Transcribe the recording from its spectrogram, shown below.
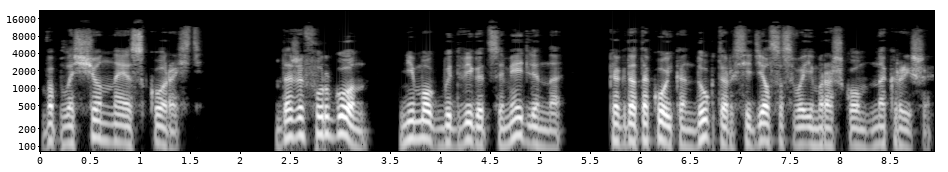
воплощенная скорость. Даже фургон не мог бы двигаться медленно, когда такой кондуктор сидел со своим рожком на крыше.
